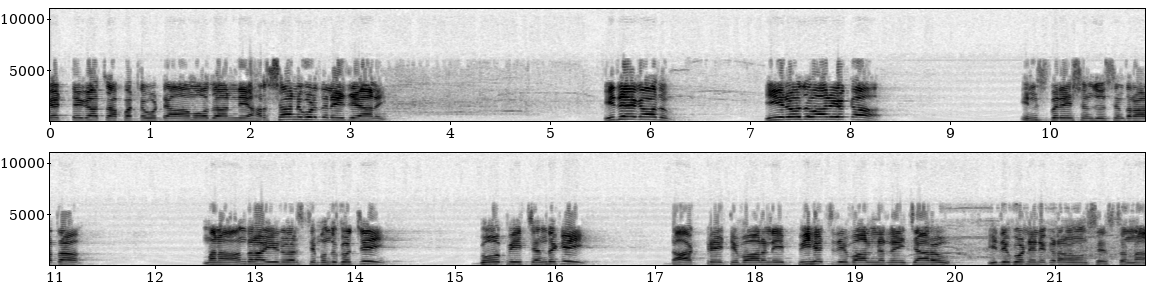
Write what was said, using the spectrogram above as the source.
గట్టిగా చప్పట్లు కొట్టి ఆమోదాన్ని హర్షాన్ని కూడా తెలియజేయాలి. ఇదే కాదు. ఈరోజు వారి యొక్క ఇన్స్పిరేషన్ చూసిన తర్వాత మన ఆంధ్ర యూనివర్సిటీ ముందుకొచ్చి గోపీచంద్కి డాక్టరేట్ ఇవ్వాలని పిహెచ్డి ఇవ్వాలని నిర్ణయించారు. ఇది కూడా నేను ఇక్కడ అనౌన్స్ చేస్తున్నా.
